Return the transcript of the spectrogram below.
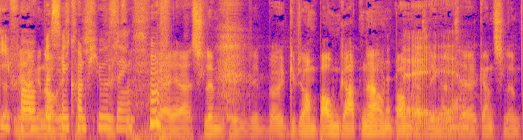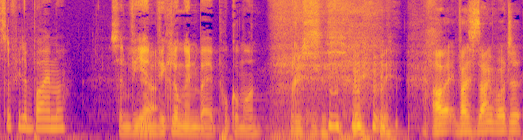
IV, Ja, genau, bisschen richtig, confusing. Richtig. Ja, ja, ist schlimm. Es gibt ja auch einen Baumgartner und einen Baumgartlinger, Äh, das ist ja. ja ganz schlimm. Zu viele Bäume. Das sind wie Ja. Entwicklungen bei Pokémon. Richtig. Aber was ich sagen wollte,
